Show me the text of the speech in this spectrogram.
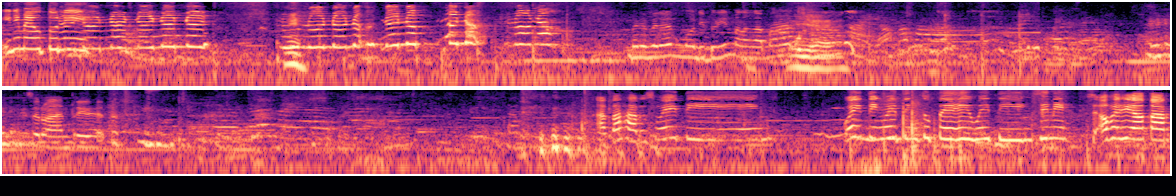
Ini Mewtwo nih. Nih. Benar-benar mau dibeliin malah nggak mau. Iya. Yeah. Disuruh antri ya tuh. Atau harus waiting. Waiting, waiting to pay, waiting. Sini, over here, Atar.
